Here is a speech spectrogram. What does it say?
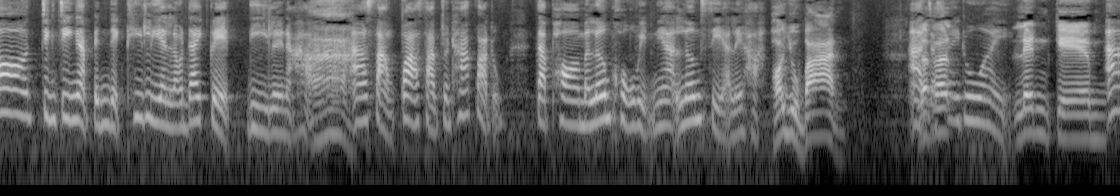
อ๋อจริงๆอะเป็นเด็กที่เรียนแล้วได้เกรดดีเลยนะคะอ่า อ่าสามกว่าสามจุดห้ากว่าทุกแต่พอมาเริ่มโควิดเนี่ยเริ่มเสียเลยค่ะ เพราะอยู่บ้าน อาจแล้วจะก็ ใช่ด้วย เล่นเกม อ่า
